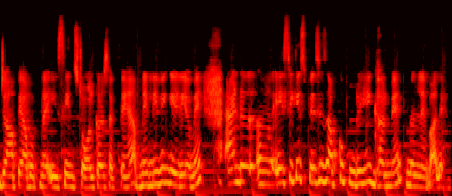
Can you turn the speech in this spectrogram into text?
जहाँ पे आप अपना एसी इंस्टॉल कर सकते हैं अपने लिविंग एरिया में। एंड एसी के स्पेसेस आपको पूरे ही घर में मिलने वाले हैं।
